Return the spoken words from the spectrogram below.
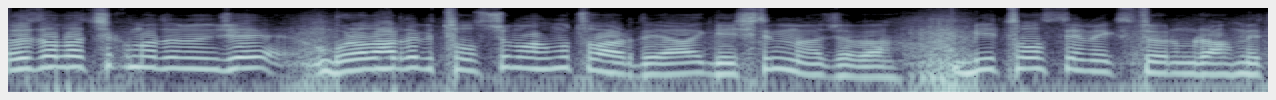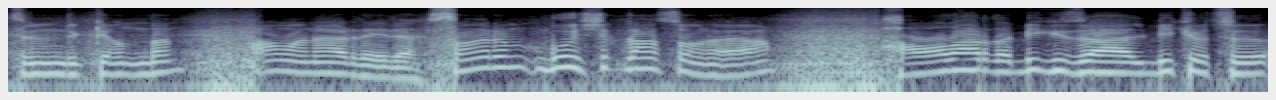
Özal'a çıkmadan önce buralarda bir tostçu Mahmut vardı ya. Geçtim mi acaba? Bir tost yemek istiyorum rahmetlinin dükkanından. Ama neredeydi? Sanırım bu ışıktan sonra ya. Havalar da bir güzel bir kötü.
